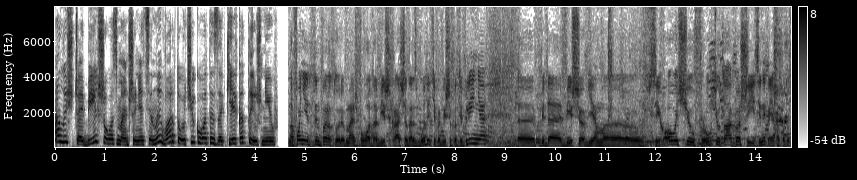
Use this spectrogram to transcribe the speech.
Але ще більшого зменшення ціни варто очікувати за кілька тижнів. На фоні температури менш погода більш краще зараз буде, типу більше потепління, е, піде більше об'єм е, всіх овочів, фруктів також, і ціни, звісно, падуть.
